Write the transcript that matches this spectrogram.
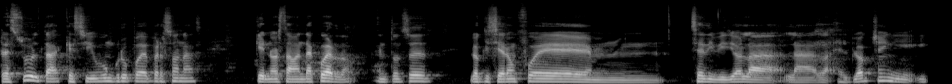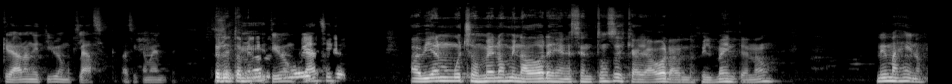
resulta que sí hubo un grupo de personas que no estaban de acuerdo. Entonces, lo que hicieron fue, mm, se dividió la, la- la- el blockchain y, y crearon Ethereum Classic, básicamente. Pero también Ethereum Classic, habían muchos menos minadores en ese entonces que hay ahora, en 2020, ¿no? me imagino.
